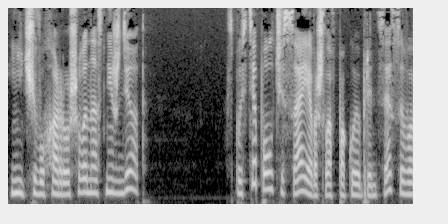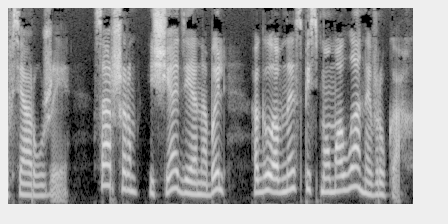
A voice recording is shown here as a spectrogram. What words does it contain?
и ничего хорошего нас не ждет. Спустя полчаса я вошла в покой принцессы во всеоружии. С Аршером, Ищади и Аннабель, а главное, с письмом Аланы в руках.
